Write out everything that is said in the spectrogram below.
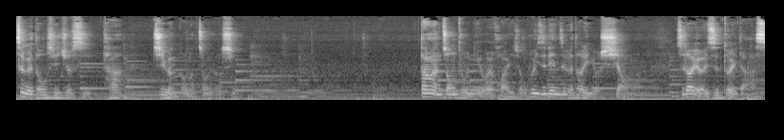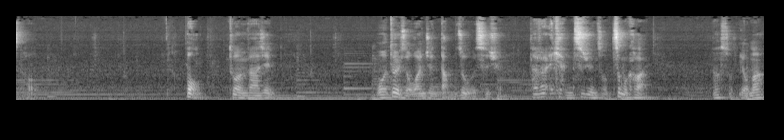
这个东西就是它基本功的重要性。当然，中途你也会怀疑说，我一直练这个到底有效吗？直到有一次对打的时候，嘣！突然发现，我对手完全挡不住我的刺拳。他说：“哎呀，你刺拳怎么这么快？”然后说：“有吗？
